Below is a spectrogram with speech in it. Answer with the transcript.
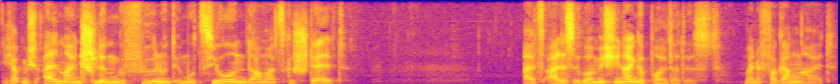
Ich habe mich all meinen schlimmen Gefühlen und Emotionen damals gestellt als alles über mich hineingepoltert ist, meine Vergangenheit.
